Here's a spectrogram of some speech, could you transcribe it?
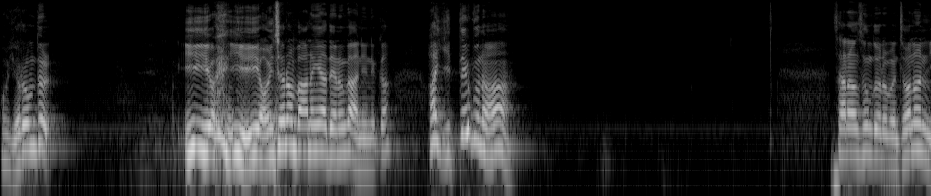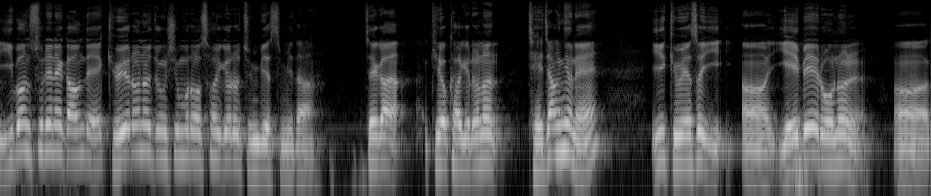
어, 여러분들 이, 이, 이 연처럼 반응해야 되는 거 아닙니까? 아 이때구나. 사랑하는 성도 여러분, 저는 이번 수련회 가운데 교회론을 중심으로 설교를 준비했습니다. 제가 기억하기로는 재작년에 이 교회에서 이, 어, 예배론을 어,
